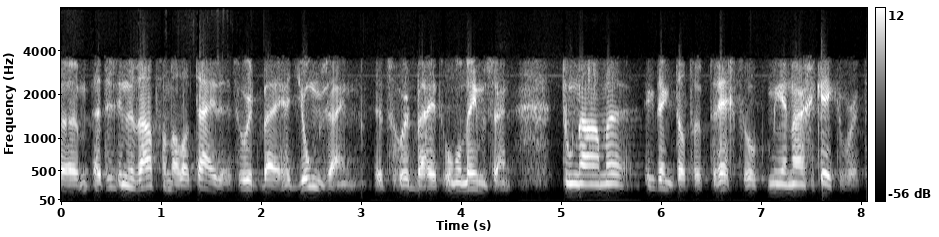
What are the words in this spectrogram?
Um, het is inderdaad van alle tijden. Het hoort bij het jong zijn. Het hoort bij het ondernemend zijn toename. Ik denk dat er terecht ook meer naar gekeken wordt.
